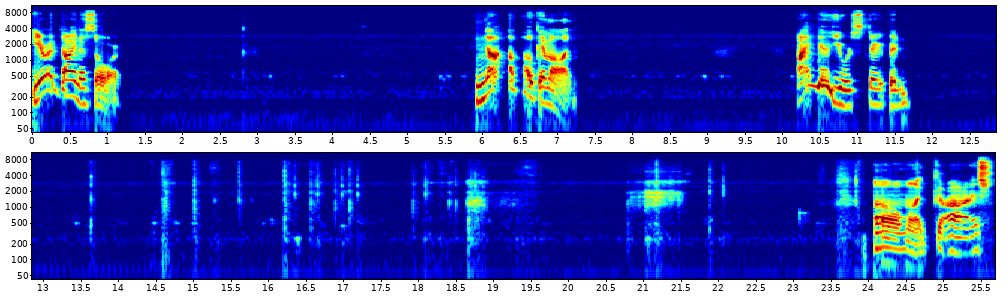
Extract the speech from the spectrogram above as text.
You're a dinosaur. Not a Pokemon. I knew you were stupid. Oh my gosh.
